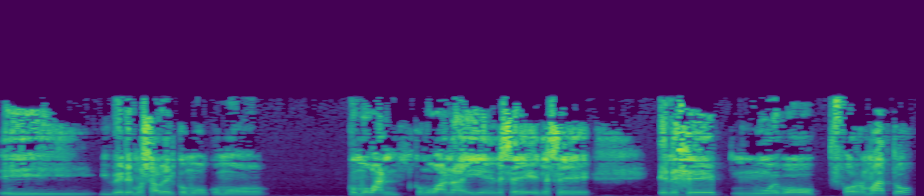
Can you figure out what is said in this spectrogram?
y, veremos a ver cómo, cómo, cómo van, cómo van ahí en ese, en ese, en ese nuevo formato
